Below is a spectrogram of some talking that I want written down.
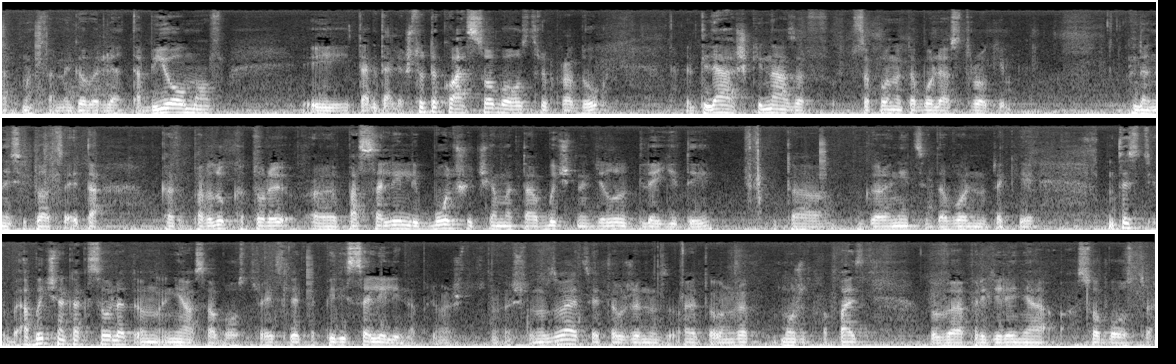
как мы с вами говорили, от объемов и так далее. Что такое особо острый продукт? Для ашкеназов закон это более строгий в данной ситуации. Это продукт, который э, посолили больше, чем это обычно делают для еды это границы довольно такие. Ну, то есть обычно как солят, он не особо острый. Если это пересолили, например, что, что называется, это уже, это уже может попасть в определение особо остро.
